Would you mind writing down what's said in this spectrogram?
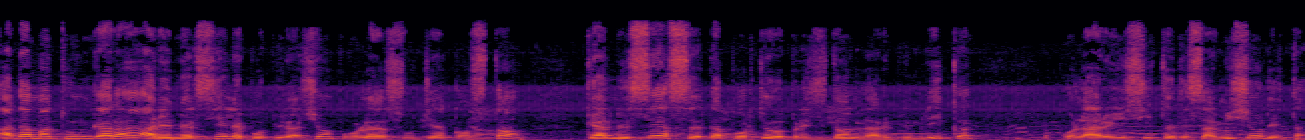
Adama Tungara a remercié les populations pour leur soutien constant qu'elle ne cesse d'apporter au président de la République pour la réussite de sa mission d'État.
